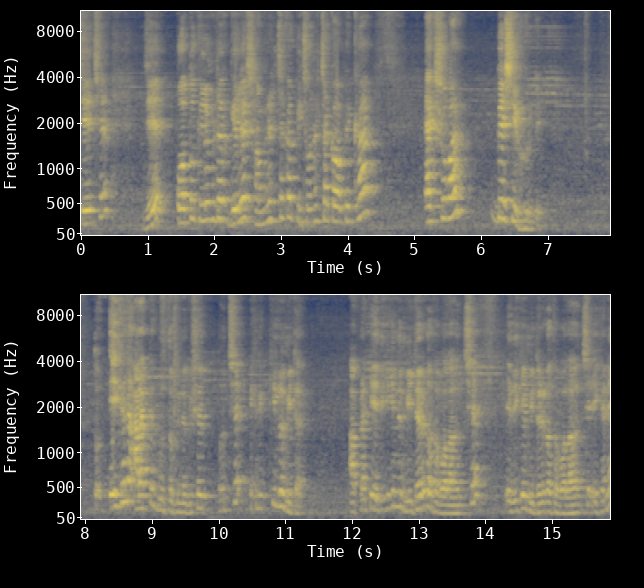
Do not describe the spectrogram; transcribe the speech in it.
চেয়েছে? যে কত কিলোমিটার গেলে সামনের চাকা, পিছনের চাকা অপেক্ষা একশো বার বেশি ঘুরবে। তো এইখানে আরেকটা গুরুত্বপূর্ণ বিষয় হচ্ছে, এখানে কিলোমিটার। আপনাকে এদিকে কিন্তু মিটারের কথা বলা হচ্ছে, এদিকে মিটারের কথা বলা হচ্ছে, এখানে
